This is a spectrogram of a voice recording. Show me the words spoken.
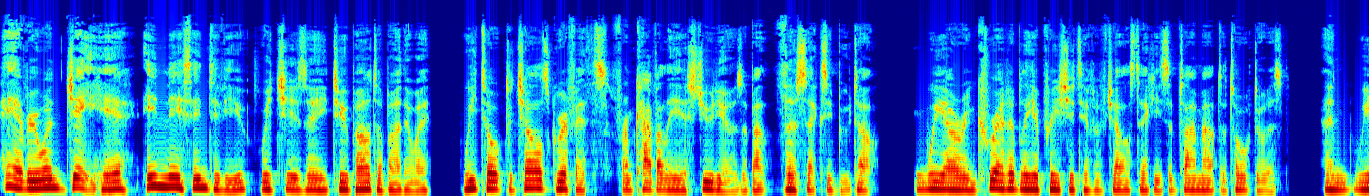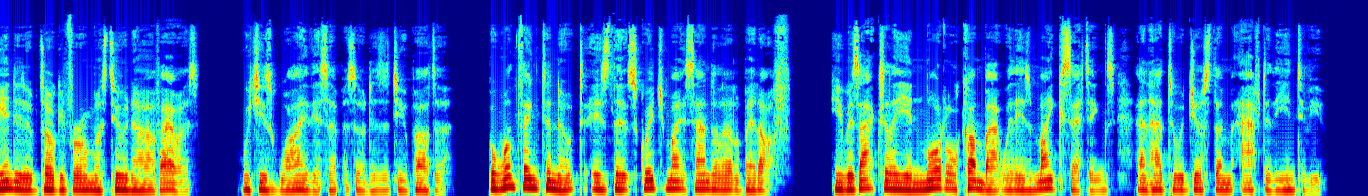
Hey everyone, Jay here. In this interview, which is a two-parter by the way, we talk to Charles Griffiths from Cavalier Studios about The Sexy Brutale. We are incredibly appreciative of Charles taking some time out to talk to us, and we ended up talking for almost two and a half hours, which is why this episode is a two-parter. But one thing to note is that Squidge might sound a little bit off. He was actually in Mortal combat with his mic settings and had to adjust them after the interview.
